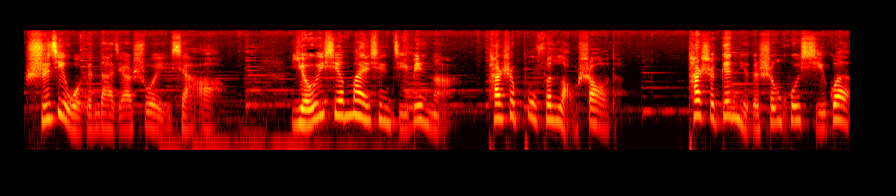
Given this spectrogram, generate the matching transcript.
实际我跟大家说一下啊，有一些慢性疾病啊，它是不分老少的，它是跟你的生活习惯、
